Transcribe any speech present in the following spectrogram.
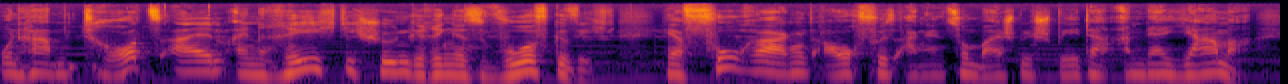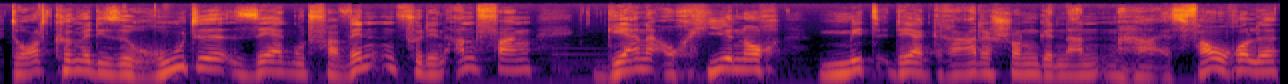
und haben trotz allem ein richtig schön geringes Wurfgewicht. Hervorragend auch fürs Angeln zum Beispiel später an der Yama. Dort können wir diese Route sehr gut verwenden für den Anfang. Gerne auch hier noch mit der gerade schon genannten HSV-Rolle.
